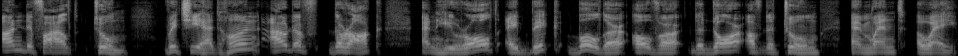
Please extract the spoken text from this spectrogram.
undefiled tomb, which he had hewn out of the rock. And he rolled a big boulder over the door of the tomb and went away.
